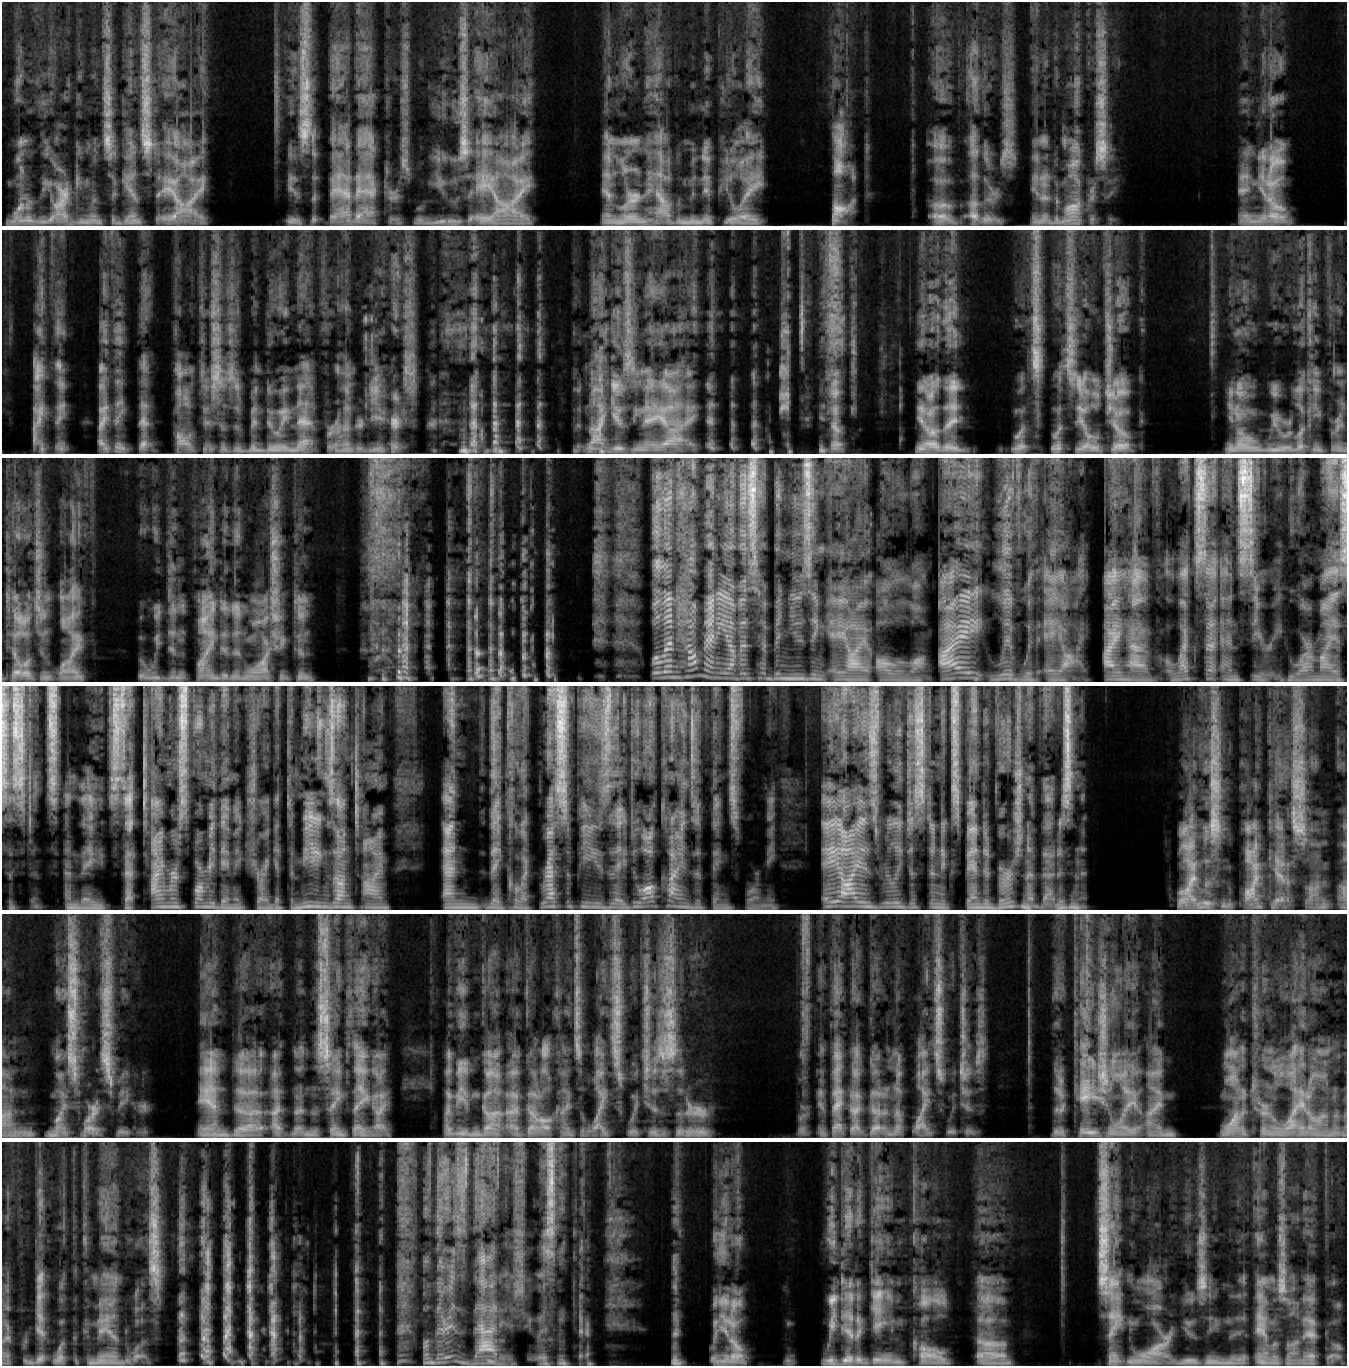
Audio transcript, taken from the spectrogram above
one of the arguments against AI is that bad actors will use AI and learn how to manipulate thought of others in a democracy. And you know, I think I think that politicians have been doing that for a hundred years, but not using AI. you know, you know, the what's what's the old joke? You know, we were looking for intelligent life, but we didn't find it in Washington. well, then, how many of us have been using AI all along? I live with AI. I have Alexa and Siri, who are my assistants, and they set timers for me. They make sure I get to meetings on time, and they collect recipes. They do all kinds of things for me. AI is really just an expanded version of that, isn't it? Well, I listen to podcasts on on my smart speaker, and uh, and the same thing. I I've even got I've got all kinds of light switches that are. In fact, I've got enough light switches that occasionally I'm want to turn a light on and I forget what the command was. well, there is that issue, isn't there? well, you know, we did a game called uh, Saint Noir using the Amazon Echo,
